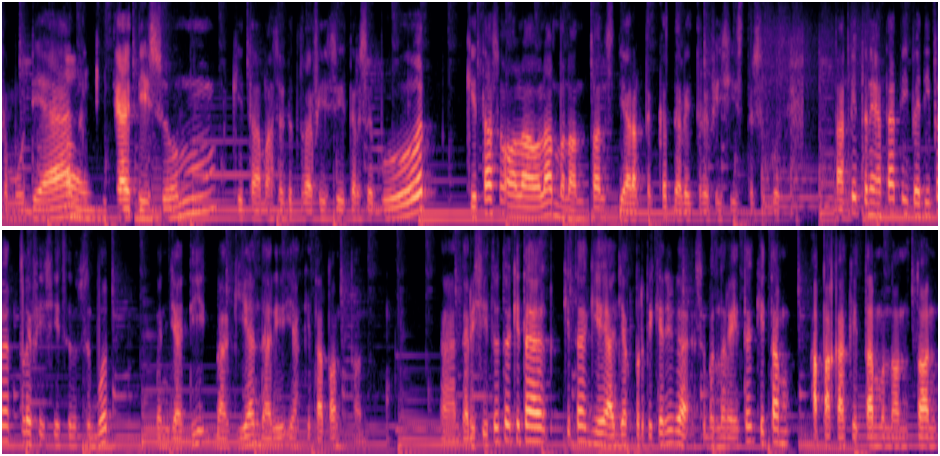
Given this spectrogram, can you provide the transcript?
Kemudian Oh, kita di zoom, kita masuk ke televisi tersebut, kita seolah-olah menonton jarak dekat dari televisi tersebut. Tapi ternyata tiba-tiba televisi tersebut menjadi bagian dari yang kita tonton. Nah, dari situ tuh kita kita diajak berpikir juga sebenarnya itu kita apakah kita menonton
